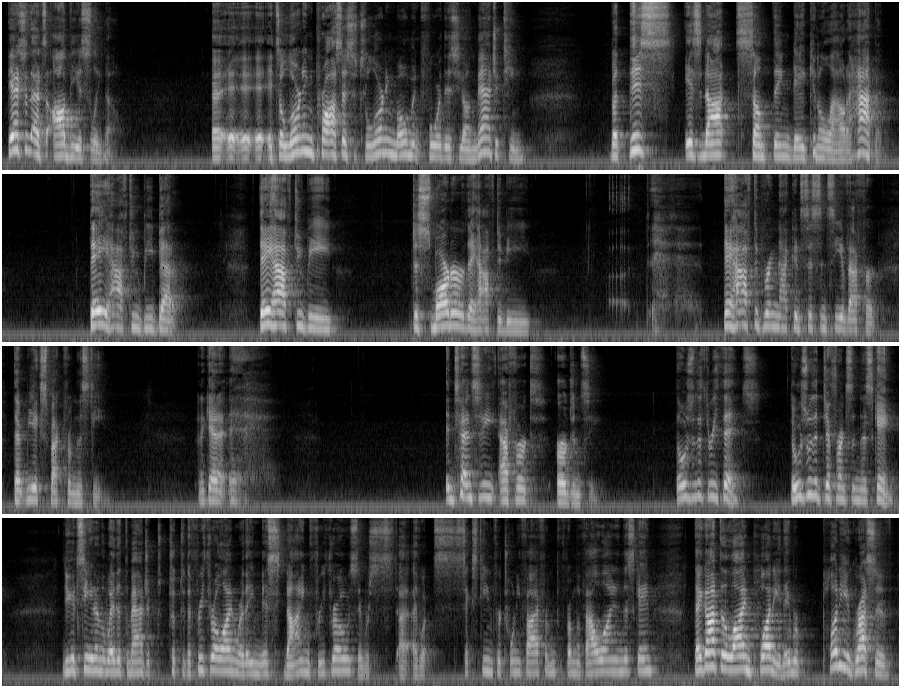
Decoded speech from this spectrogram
The answer to that's obviously no. Uh, it's a learning process, it's a learning moment for this young Magic team. But this is not something they can allow to happen. They have to be better. They have to be just smarter. They have to be. Uh, they have to bring that consistency of effort that we expect from this team. And again, eh, intensity, effort, urgency. Those are the three things. Those were the difference in this game. You could see it in the way that the Magic took to the free throw line, where they missed nine free throws. They were uh, what 16 for 25 from from the foul line in this game. They got to the line plenty. They were plenty aggressive,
